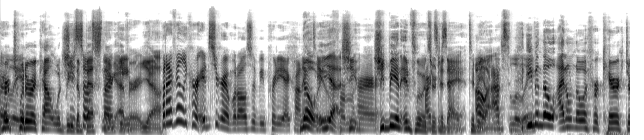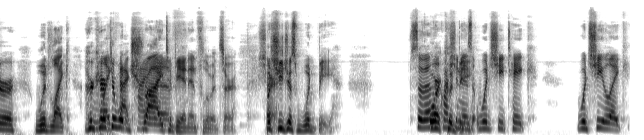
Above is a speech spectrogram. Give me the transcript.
her Twitter account would be She's the so best thing snarky. ever. Yeah. But I feel like her Instagram would also be pretty iconic no, too. yeah, from she her she'd be an influencer today, side. to be oh, honest. absolutely. Even though I don't know if her character would like her character that wouldn't try of- to be an influencer, Sure. but she just would be. So then or the question is, would she take? Would she like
